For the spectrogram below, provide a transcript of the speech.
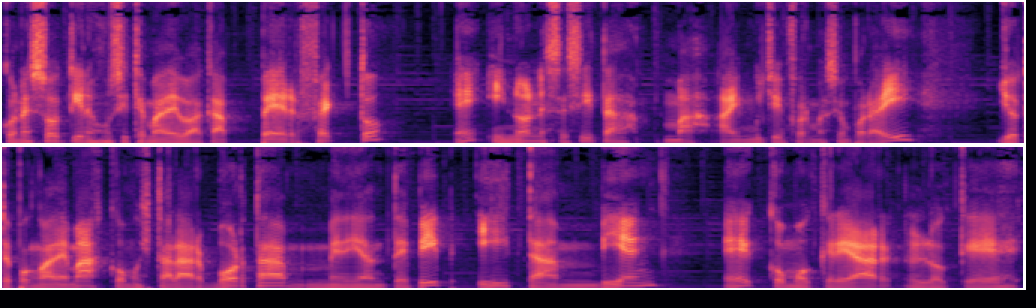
Con eso tienes un sistema de backup perfecto ¿eh? y no necesitas más. Hay mucha información por ahí yo te pongo además cómo instalar Borta mediante pip y también eh, cómo crear lo que es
